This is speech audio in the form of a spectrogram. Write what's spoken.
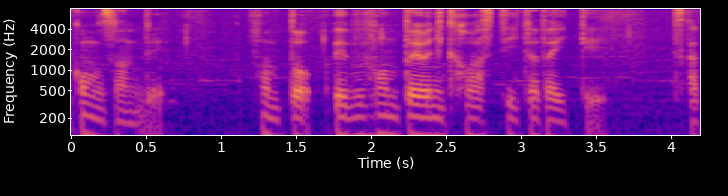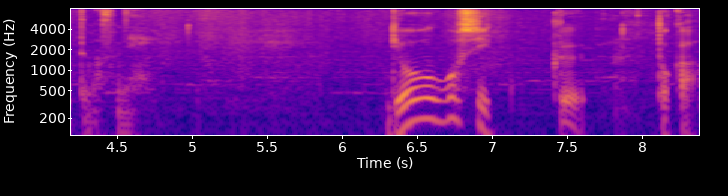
.com さんでフォント Web フォント用に買わせていただいて使ってますね。両ゴシックとか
